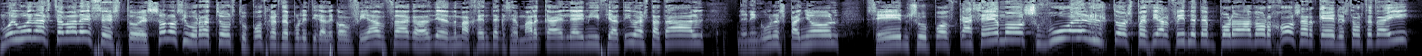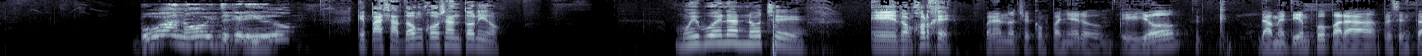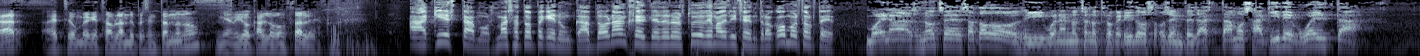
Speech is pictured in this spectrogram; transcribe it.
Muy buenas chavales, esto es Solos y Borrachos, tu podcast de política de confianza, cada día hay más gente que se marca en la iniciativa estatal de ningún español sin su podcast. Hemos vuelto, especial fin de temporada, Don José Arquer, ¿está usted ahí? Buenas noches, querido. ¿Qué pasa, Don José Antonio? Muy buenas noches. Eh, don Jorge. Buenas noches, compañero. Y yo, dame tiempo para presentar a este hombre que está hablando y presentándonos, mi amigo Carlos González. Aquí estamos, más a tope que nunca. Don Ángel, desde los estudios de Madrid Centro, ¿cómo está usted? Buenas noches a todos y buenas noches a nuestros queridos oyentes. Ya estamos aquí de vuelta.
